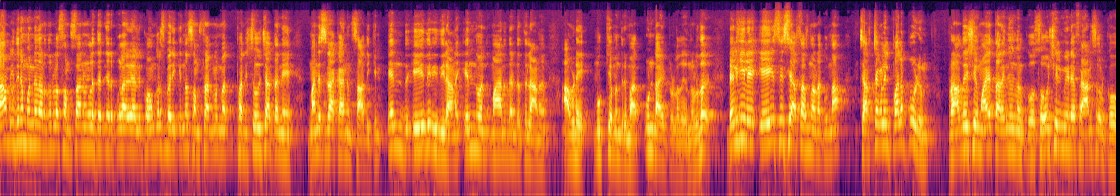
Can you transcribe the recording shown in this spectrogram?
നാം ഇതിനു മുന്നേ നടന്നിട്ടുള്ള സംസ്ഥാനങ്ങളിലെ തെരഞ്ഞെടുപ്പുകളായാലും കോൺഗ്രസ് ഭരിക്കുന്ന സംസ്ഥാനങ്ങൾ പരിശോധിച്ചാൽ തന്നെ മനസ്സിലാക്കാനും സാധിക്കും. എന്ത് ഏത് രീതിയിലാണ് എന്ത് മാനദണ്ഡത്തിലാണ് അവിടെ മുഖ്യമന്ത്രിമാർ ഉണ്ടായിട്ടുള്ളത് എന്നുള്ളത്. ഡൽഹിയിലെ എ ഐ നടക്കുന്ന ചർച്ചകളിൽ പലപ്പോഴും പ്രാദേശികമായ തരംഗങ്ങൾക്കോ സോഷ്യൽ മീഡിയ ഫാൻസുകൾക്കോ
